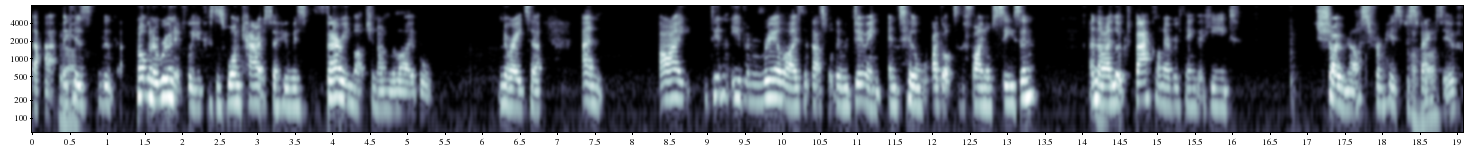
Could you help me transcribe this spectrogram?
that Yeah. because the, I'm not going to ruin it for you because there's one character who is very much an unreliable narrator, and I didn't even realize that that's what they were doing until I got to the final season, and then I looked back on everything that he'd shown us from his perspective.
